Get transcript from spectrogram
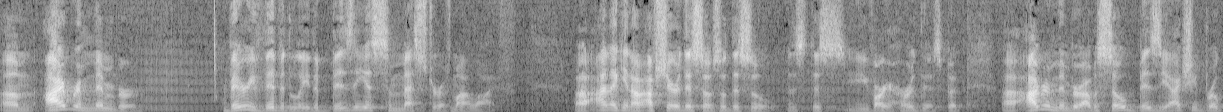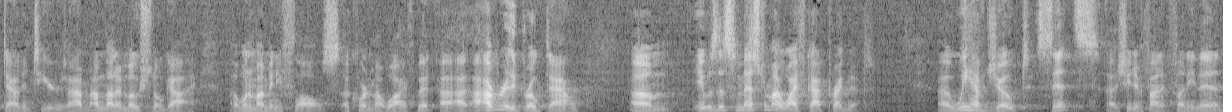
Um, I remember very vividly the busiest semester of my life. Uh, and again, I've shared this, so, so this, this, you've already heard this, but uh, I remember I was so busy, I actually broke down in tears. I'm, I'm not an emotional guy, uh, one of my many flaws, according to my wife, but uh, I, I, really broke down. Um, it was the semester my wife got pregnant. Uh, we have joked since, uh, she didn't find it funny then,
